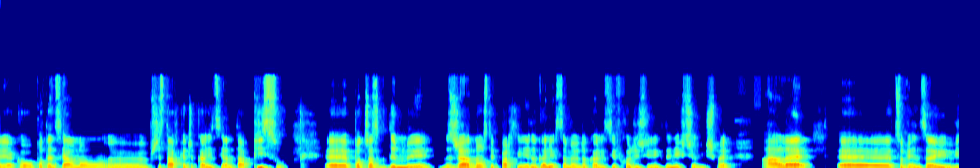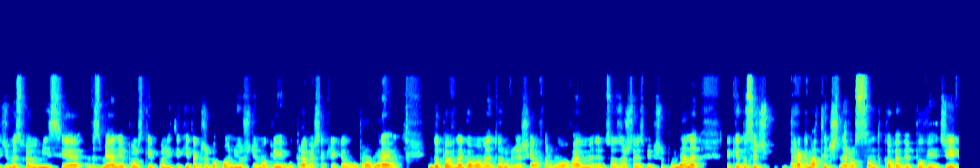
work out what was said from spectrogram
jako potencjalną przystawkę czy koalicjanta PiSu. E, podczas gdy my z żadną z tych partii nie tylko nie chcemy do koalicji wchodzić i nigdy nie chcieliśmy, ale e, co więcej, widzimy swoją misję w zmianie polskiej polityki, tak żeby oni już nie mogli uprawiać tak, jak ją uprawiają. Do pewnego momentu również ja formułowałem, co zresztą jest mi przypomniane, takie dosyć pragmatyczne, rozsądkowe wypowiedzi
